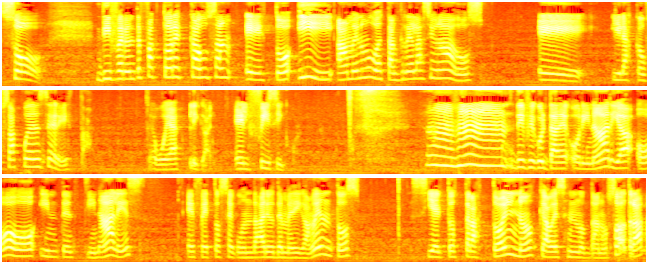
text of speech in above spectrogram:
So, diferentes factores causan esto y a menudo están relacionados eh, y las causas pueden ser estas. Te voy a explicar. El físico. Dificultades urinarias o intestinales, efectos secundarios de medicamentos, ciertos trastornos que a veces nos da nosotras.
